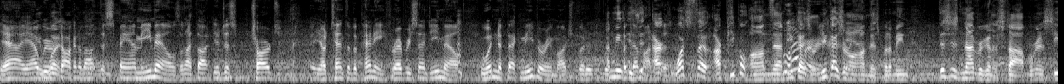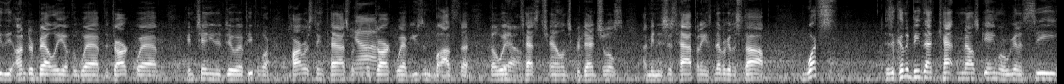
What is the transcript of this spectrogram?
Yeah, yeah. We were talking about the spam emails, and I thought you'd just charge you know tenth of a penny for every sent email. it wouldn't affect me very much, but it would I mean, put them it, on are, What's the? Are people on it's them? Clever. You guys are you guys are yeah. on this, but I mean, this is never going to stop. We're going to see the underbelly of the web, the dark web, continue to do it. People are harvesting passwords yeah. from the dark web, using bots to go in yeah. and test, challenge credentials. I mean, it's just happening. It's never going to stop. What's, is it going to be that cat and mouse game where we're going to see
